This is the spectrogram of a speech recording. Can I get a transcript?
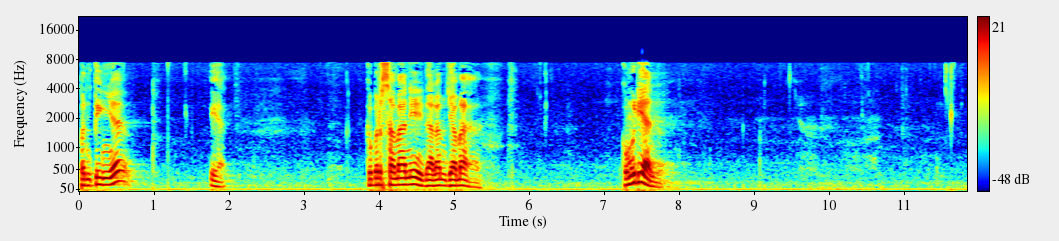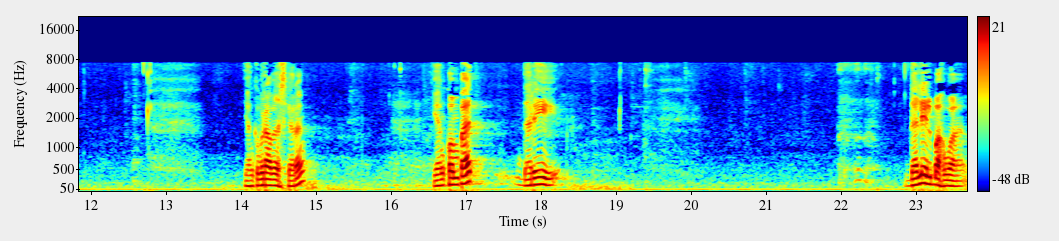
pentingnya ya kebersamaan ini dalam jamaah. Kemudian yang keberapa sekarang? Yang keempat dari dalil bahwa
